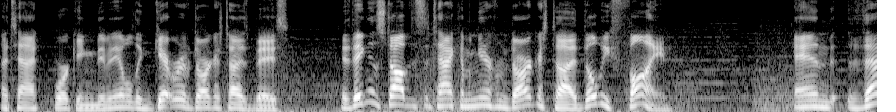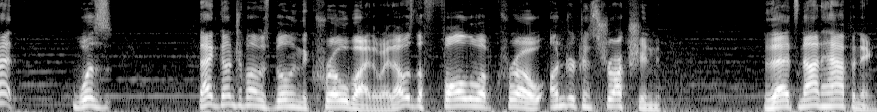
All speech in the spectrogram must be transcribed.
attack working. They've been able to get rid of Darkesthai's base. If they can stop this attack coming in from Darkesthai, they'll be fine. And that was... That gunship was building the Krow, by the way. That was the follow-up Krow under construction that's not happening.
